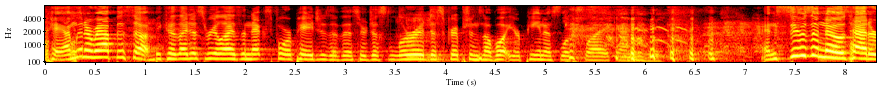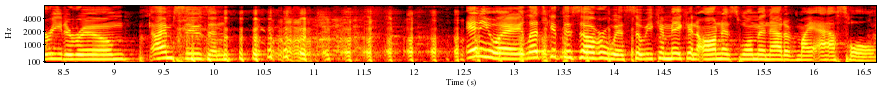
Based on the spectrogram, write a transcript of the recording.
Okay, I'm gonna wrap this up because I just realized the next four pages of this are just lurid descriptions of what your penis looks like. And and Susan knows how to read a room. I'm Susan. anyway, let's get this over with so we can make an honest woman out of my asshole.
